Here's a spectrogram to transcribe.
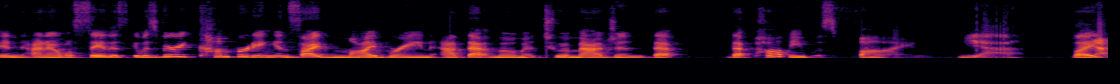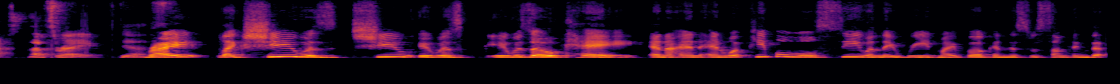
and and I will say this, it was very comforting inside my brain at that moment to imagine that that Poppy was fine, yeah. like yes, that's right. Yeah. right like she was she it was it was okay and and and what people will see when they read my book and this was something that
